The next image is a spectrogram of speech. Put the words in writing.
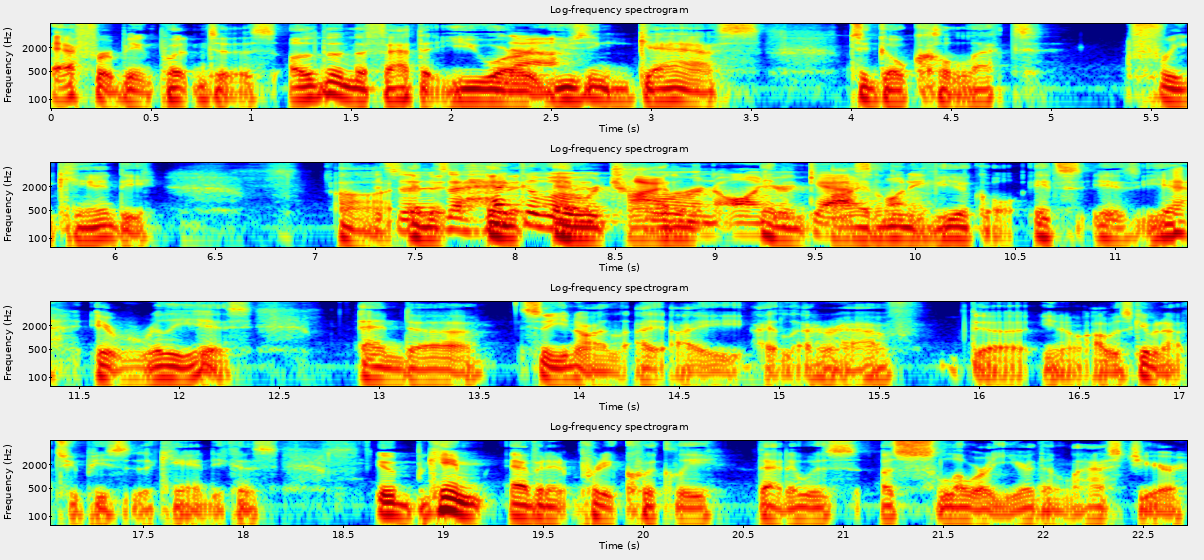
effort being put into this other than the fact that you are Nah. using gas to go collect free candy. Uh, It's a- it's a heck of a return on your gas money. Vehicle. It's is yeah, it really is. And uh, so you know, I, I I I let her have the you know I was giving out two pieces of candy because it became evident pretty quickly that it was a slower year than last year,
